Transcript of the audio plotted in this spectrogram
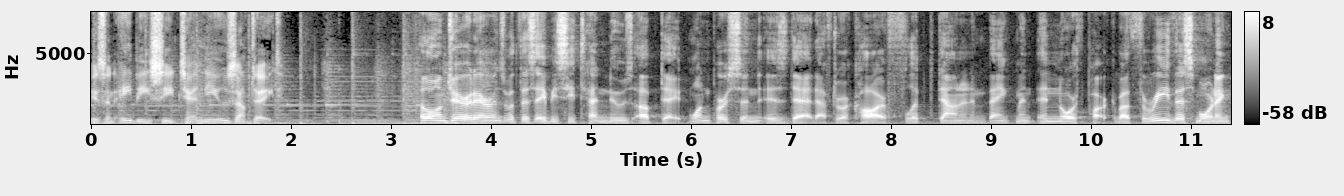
is an ABC 10 News Update. Hello, I'm Jared Aarons with this ABC 10 News Update. One person is dead after a car flipped down an embankment in North Park. About 3 this morning,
